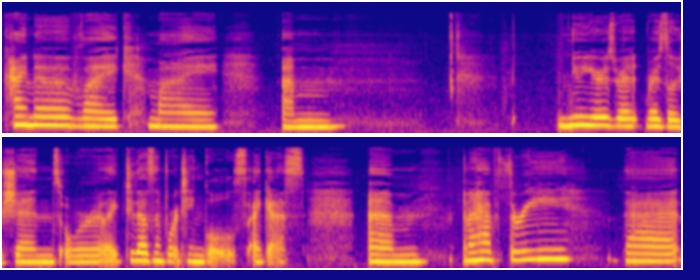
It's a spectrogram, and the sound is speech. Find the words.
kind of like my um, New Year's re resolutions or like 2014 goals, I guess. Um, and I have three that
